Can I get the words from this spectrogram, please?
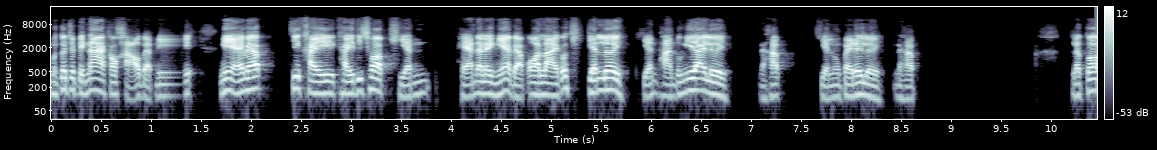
มันก็จะเป็นหน้าขาวๆแบบนี้นี่เห็นไหมครับที่ใครใครที่ชอบเขียนแผนอะไรเงี้ยแบบออนไลน์ก็เขียนเลย เขียนผ่านตรงนี้ได้เลยนะครับ เขียนลงไปได้เลยนะครับ แล้วก็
